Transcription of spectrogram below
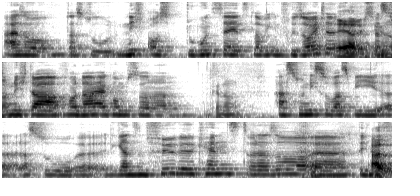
Also, dass du nicht aus, du wohnst ja jetzt, glaube ich, in Friseute. Ja, richtig. Dass genau. du nicht da von daher kommst, sondern. Genau. Hast du nicht sowas wie, äh, dass du äh, die ganzen Vögel kennst oder so? Äh, also,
